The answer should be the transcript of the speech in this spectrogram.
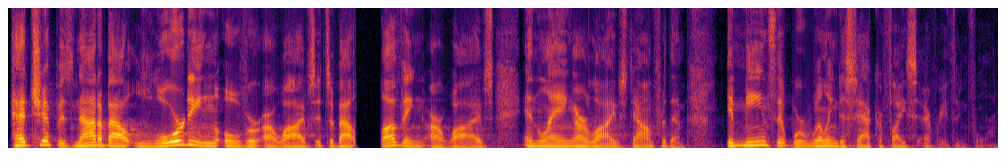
Headship is not about lording over our wives, it's about loving our wives and laying our lives down for them. It means that we're willing to sacrifice everything for them.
